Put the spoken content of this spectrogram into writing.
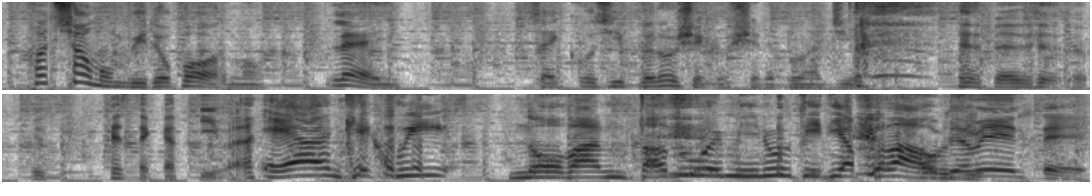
facciamo un video porno. Lei, sei così veloce che uscirebbe una gira. Questa è cattiva, eh? e anche qui 92 minuti di applausi. Ovviamente.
